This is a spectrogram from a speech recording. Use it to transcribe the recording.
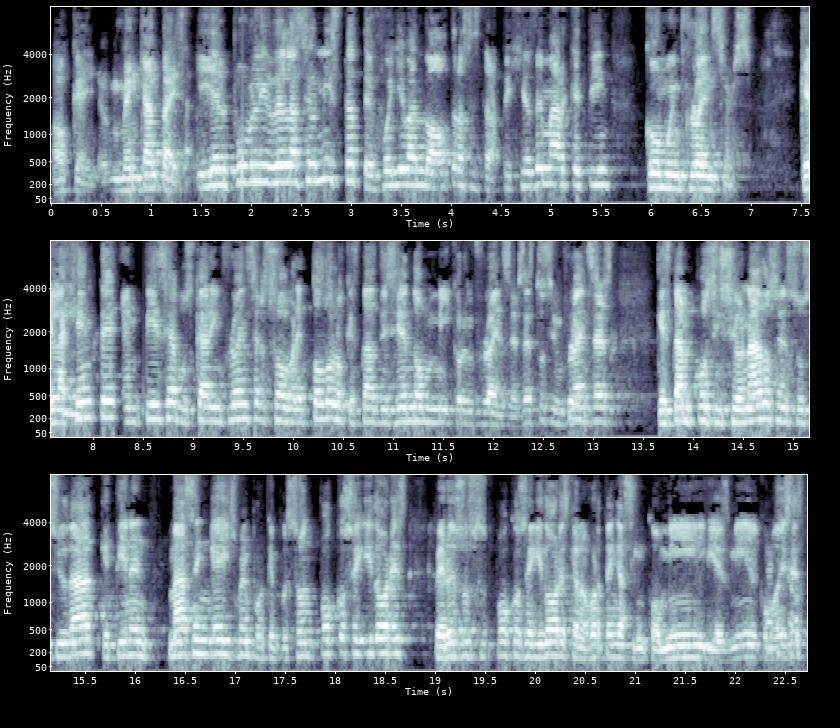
Ok, me encanta esa. Y el public relacionista te fue llevando a otras estrategias de marketing como influencers que la gente empiece a buscar influencers, sobre todo lo que estás diciendo, microinfluencers. Estos influencers que están posicionados en su ciudad, que tienen más engagement porque pues son pocos seguidores, pero esos pocos seguidores que a lo mejor tenga 5 mil, 10 mil, como dices,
